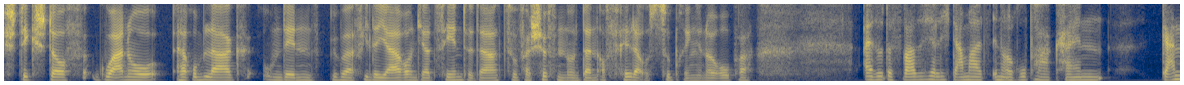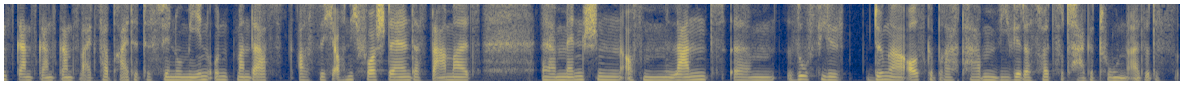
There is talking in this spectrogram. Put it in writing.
Stickstoff, Guano herumlag, um den über viele Jahre und Jahrzehnte da zu verschiffen und dann auf Felder auszubringen in Europa. Also das war sicherlich damals in Europa kein ganz, ganz, ganz, ganz weit verbreitetes Phänomen und man darf aus sich auch nicht vorstellen, dass damals äh, Menschen auf dem Land ähm, so viel Dünger ausgebracht haben, wie wir das heutzutage tun. Also das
